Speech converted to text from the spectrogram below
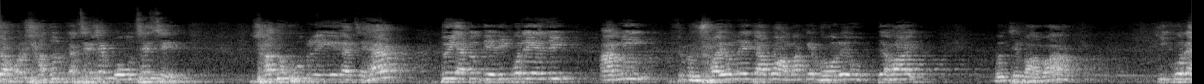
যখন সাধুর কাছে এসে পৌঁছেছে, সাধু খুব রেগে গেছে হ্যাঁ তুই এত দেরি করে এলি, আমি শয়নে যাব, আমাকে ভোরে উঠতে হয়। বলছে, বাবা, কি করে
